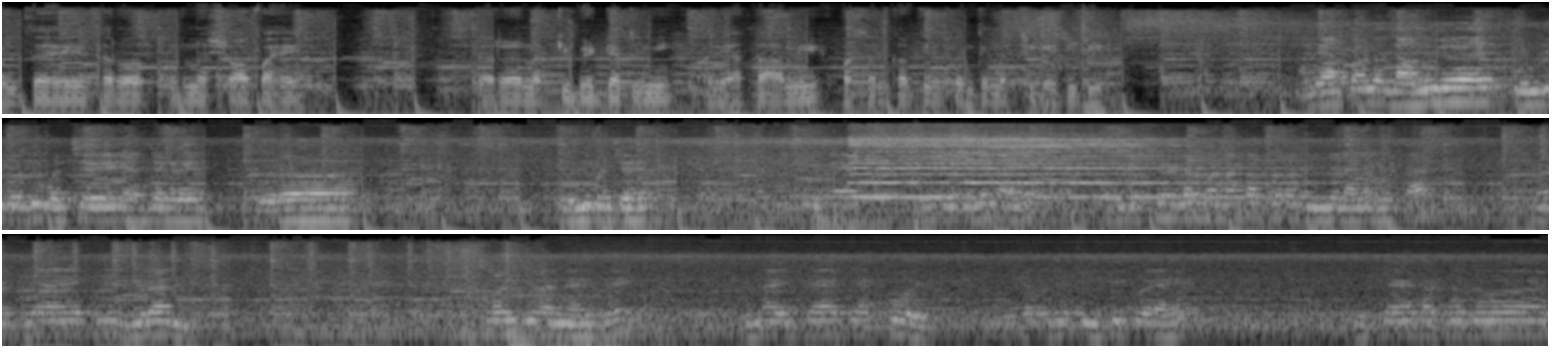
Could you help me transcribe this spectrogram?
यांचं हे सर्व पूर्ण शॉप आहे. तर नक्की भेट द्या तुम्ही आणि आता आम्ही पसंत करतील कोणती मच्छी घ्यायची ती. आणि आपण जाणून घेऊया कोणती कोणती मच्छी आहे यांच्याकडे. तर कोणती मच्छी आहे? बनाका बोलतात तर ते आहे ते गुराणी सोल गुराणी आहे ते पुन्हा इथे आहे त्या कोय त्याच्यामध्ये मिल्की कोय आहे इथे आहेत आपल्याजवळ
